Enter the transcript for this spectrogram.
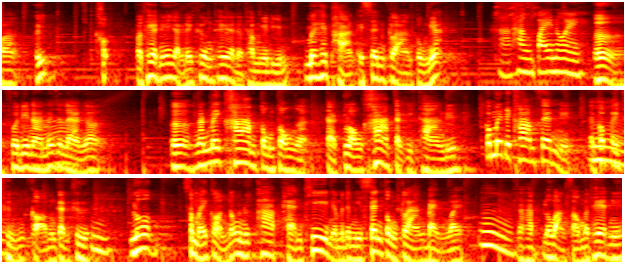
ว่าเฮ้ยเขา ประเทศนี้อยากได้เครื่องเทศอะทำไงดีไม่ให้ผ่านไอ้เส้นกลางตรงเนี้ยหาทางไปหน่อย เออเฟอร์ดินานด์แมกเจลแลนด์ก็เออ งั้นไม่ข้ามตรงๆอะ แต่ลองข้ามจากอีกทางดิ ก็ไม่ได้ข้ามเส้นนี่ แต่ก็ไปถึงเกาะเหมือนกันคือโลกสมัยก่อนต้องนึกภาพแผนที่เนี่ยมันจะมีเส้นตรงกลางแบ่งไว้อืมนะครับ ระหว่างสองประเทศนี้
